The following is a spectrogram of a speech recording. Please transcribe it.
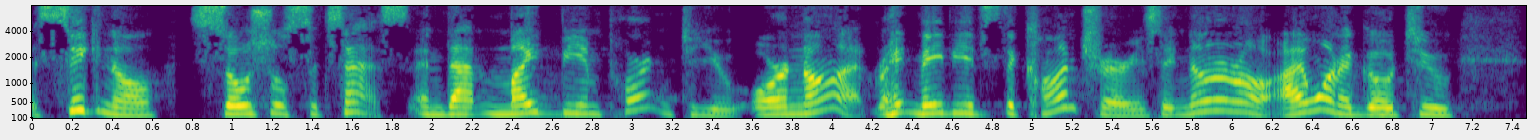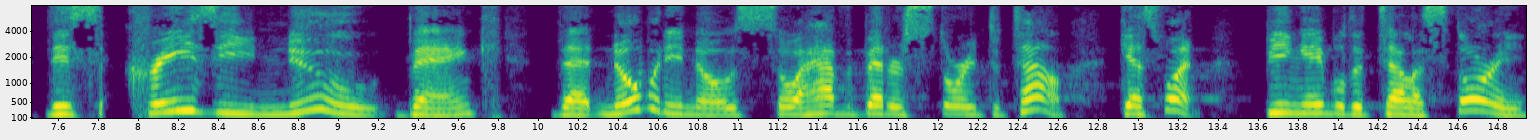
signal social success. And that might be important to you or not, right? Maybe it's the contrary. You say, no, no, no, I want to go to this crazy new bank that nobody knows, so I have a better story to tell. Guess what? being able to tell a story,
